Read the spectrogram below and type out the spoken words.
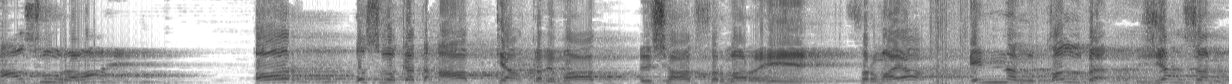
آنسو رواں ہیں۔ اور اس وقت آپ کیا کلمات ارشاد فرما رہے ہیں؟ فرمایا، ان القلب یحزن.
